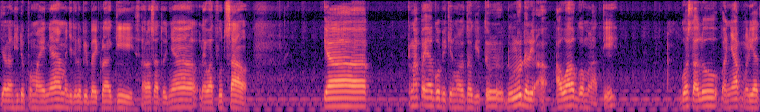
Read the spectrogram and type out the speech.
jalan hidup pemainnya menjadi lebih baik lagi. Salah satunya lewat futsal ya kenapa ya gue bikin moto gitu? Dulu dari awal gue melatih gue selalu banyak melihat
